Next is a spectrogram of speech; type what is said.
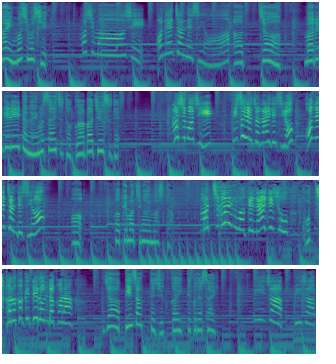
はいもしもし。もしもーし。お姉ちゃんですよ。あじゃあマルゲリータの M サイズとグアバジュースで。もしもし。ピザ屋じゃないですよ。お姉ちゃんですよ。あかけ間違えました。間違えるわけないでしょ。こっちからかけてるんだから。じゃあピザって10回言ってくださいピザピザ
